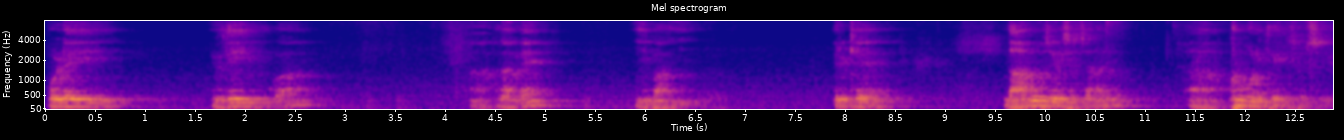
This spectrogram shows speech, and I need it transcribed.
원래 이 유대인과 다음에 이방인 이렇게 나누어져 있었잖아요. 아, 구분이 되어 있었어요.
